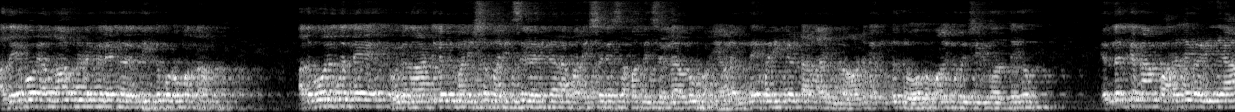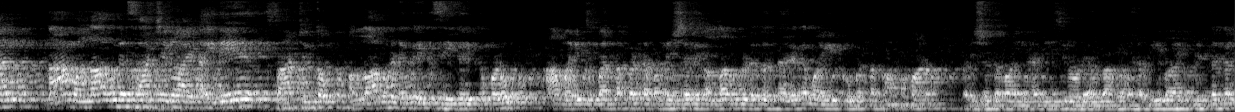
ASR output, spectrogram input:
അതേപോലെ അള്ളാഹുവിന്റെ അടുക്കലേക്ക് എത്തിക്കപ്പെടുമെന്നാണ്. അതുപോലെ തന്നെ ഒരു നാട്ടിലെ ഒരു മനുഷ്യൻ മരിച്ചു കഴിഞ്ഞാൽ ആ മനുഷ്യനെ സംബന്ധിച്ച് എല്ലാവരും അയാൾ എന്തേ മരിക്കേണ്ട ഈ നാടിന് എന്ത് ദ്രോഹമായിരുന്നു ചെയ്യുന്നത് അദ്ദേഹം? എന്നൊക്കെ നാം പറഞ്ഞു കഴിഞ്ഞാൽ നാം അള്ളാഹുവിന്റെ സാക്ഷികളായിട്ട് ഇതേ സാക്ഷിത്വം അള്ളാഹുവിന്റെ അടുക്കലേക്ക് സ്വീകരിക്കുമ്പോഴും ആ മരിച്ചു മരണപ്പെട്ട മനുഷ്യന് അള്ളാഹുവിന്റെ അടുത്ത് നരകമായിരിക്കുമെന്ന പാപമാണ് പരിശുദ്ധമായ ഹദീസിലൂടെ അള്ളാഹുവിന്റെ ഹബീബായ വിരുദ്ധങ്ങൾ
